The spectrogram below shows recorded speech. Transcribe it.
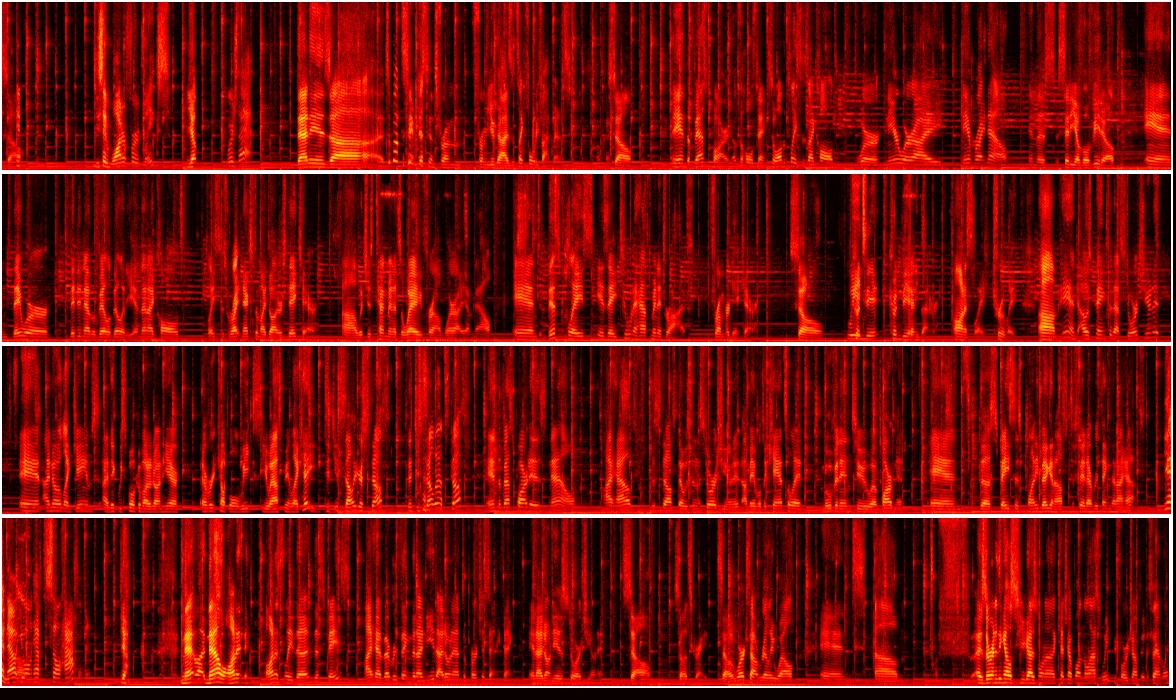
So, Yeah. You said Waterford Lakes. yep. Where's that? That is, uh, it's about the same distance from from you guys. It's like 45 minutes. Okay. So, and the best part of the whole thing, so all the places I called were near where I am right now in the city of Oviedo, and they were they didn't have availability. And then I called places right next to my daughter's daycare, uh, which is 10 minutes away from where I am now. And this place is a two and a half minute drive from her daycare. So couldn't be couldn't be any better honestly truly um and i was paying for that storage unit and i know like james i think we spoke about it on here every couple of weeks you ask me like hey did you sell your stuff did you sell that stuff and the best part is now i have the stuff that was in the storage unit i'm able to cancel it move it into an apartment and the space is plenty big enough to fit everything that i have Yeah. Now you Um, only have to sell half of it. Yeah. Now, uh, now on it honestly the the space i have everything that i need i don't have to purchase anything and i don't need a storage unit so so it's great so it works out really well and um is there anything else you guys want to catch up on the last week before we jump into family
